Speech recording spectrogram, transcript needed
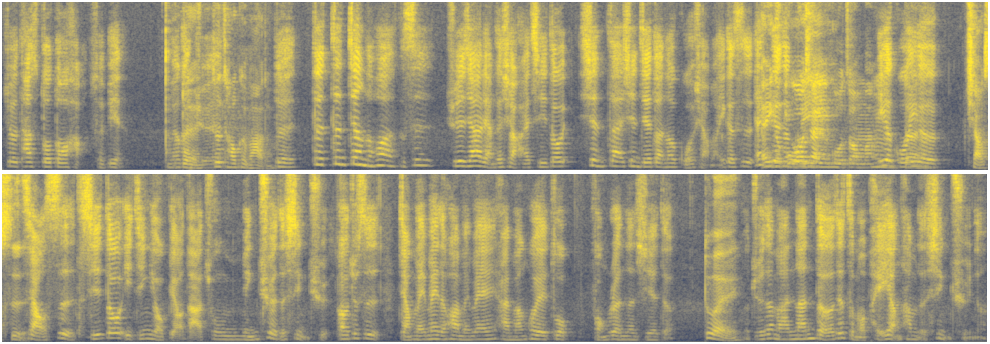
就是他是多多好随便，有没有感觉？这超可怕的。对，这这这样的话，可是学姐家两个小孩其实都现在现阶段都国小嘛，一个是哎，一个国一，国中吗？一个国一个。小四，小四其实都已经有表达出明确的兴趣，呃，就是讲梅梅的话，梅梅还蛮会做缝纫那些的。对，我觉得蛮难得，这怎么培养他们的兴趣呢？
